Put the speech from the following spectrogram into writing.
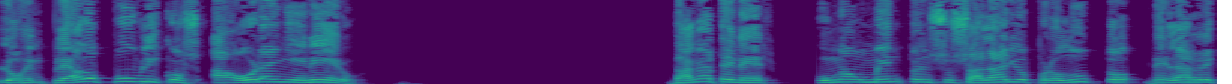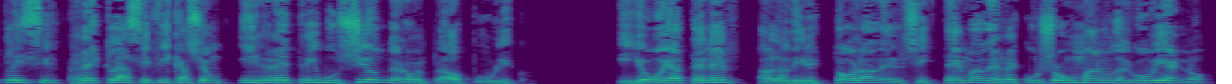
Los empleados públicos ahora en enero van a tener un aumento en su salario producto de la reclasificación y retribución de los empleados públicos. Y yo voy a tener a la directora del Sistema de Recursos Humanos del Gobierno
